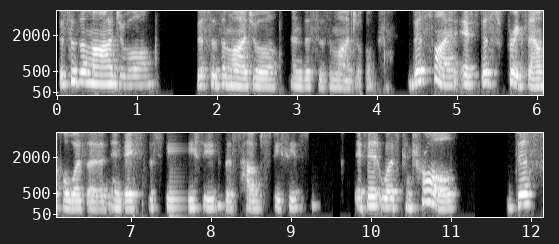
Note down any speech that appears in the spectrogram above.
this is a module, this is a module, and this is a module. This one, if this, for example, was an invasive species, this hub species, if it was controlled, this,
